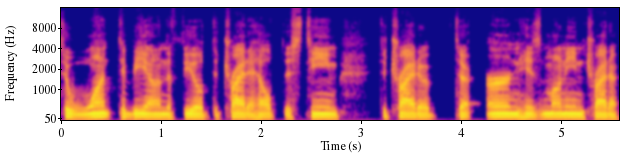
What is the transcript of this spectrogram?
to want to be on the field to try to help this team, to try to to earn his money and try to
